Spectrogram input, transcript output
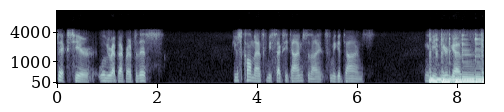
fixed here. We'll be right back right after this. Give us a call, man. It's going to be sexy times tonight. It's going to be good times. It's going to be here, guys.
